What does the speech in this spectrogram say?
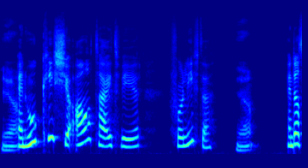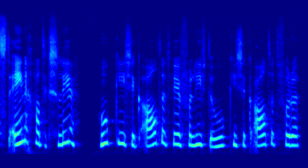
ja, En hoe kies je altijd weer voor liefde? ja, En dat is het enige wat ik ze leer. Hoe kies ik altijd weer voor liefde? Hoe kies ik altijd voor de,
